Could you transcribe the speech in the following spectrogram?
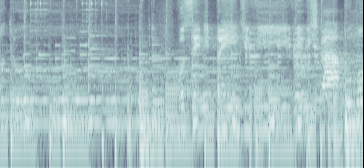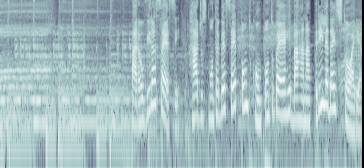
outro. Você me prende vivo, eu escapo morto. Para ouvir, acesse radios.ebc.com.br barra na trilha da história.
